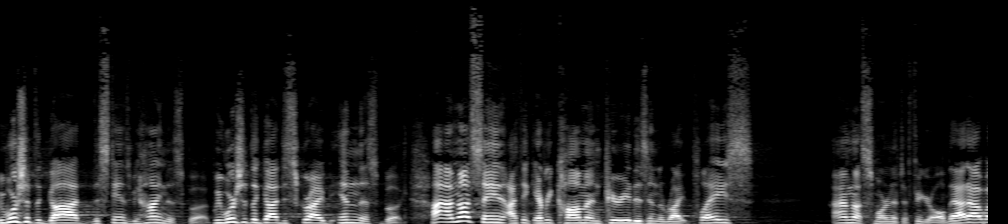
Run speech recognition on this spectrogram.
We worship the God that stands behind this book. We worship the God described in this book. I, am not saying I think every comma and period is in the right place. I'm not smart enough to figure all that out.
